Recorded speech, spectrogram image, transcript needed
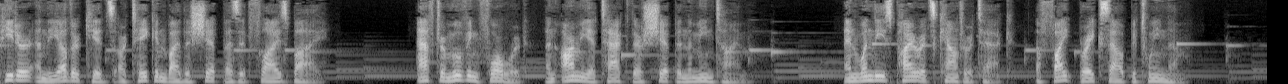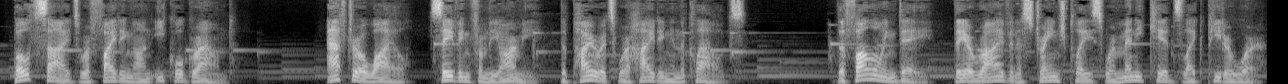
Peter and the other kids are taken by the ship as it flies by. After moving forward, an army attacked their ship in the meantime. And when these pirates counterattack, a fight breaks out between them. Both sides were fighting on equal ground. After a while, saving from the army, the pirates were hiding in the clouds. The following day, they arrive in a strange place where many kids like Peter were.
